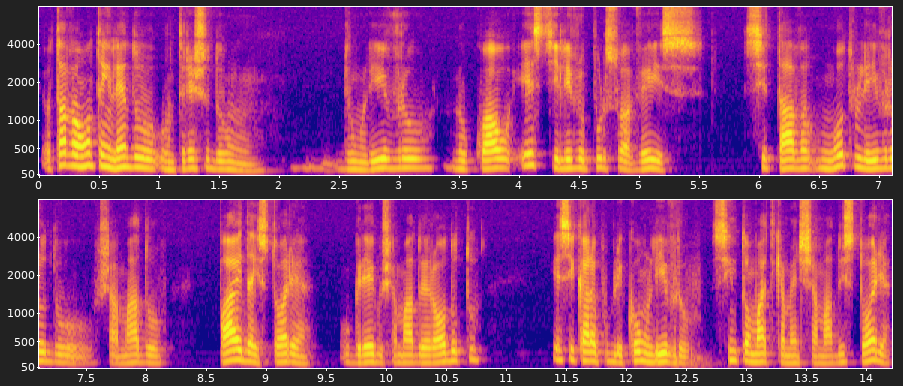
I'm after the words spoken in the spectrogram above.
Eu estava ontem lendo um trecho de um, de um livro no qual este livro, por sua vez, citava um outro livro do chamado pai da história, o grego chamado Heródoto. Esse cara publicou um livro sintomaticamente chamado História,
